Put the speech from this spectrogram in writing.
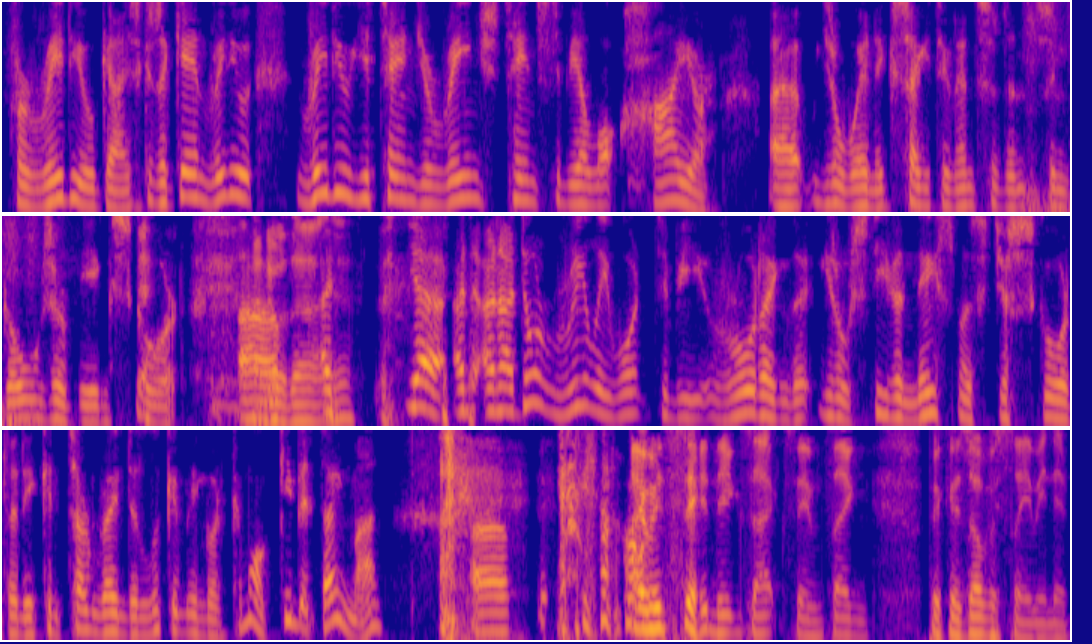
for radio guys because again, radio radio you tend your range tends to be a lot higher. Uh, you know, when exciting incidents and goals are being scored. Yeah, I know that. And, yeah, yeah and, and I don't really want to be roaring that, you know, Steven Naismith just scored and he can turn around and look at me and go, come on, keep it down, man. Uh, you know? I would say the exact same thing because obviously, I mean,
